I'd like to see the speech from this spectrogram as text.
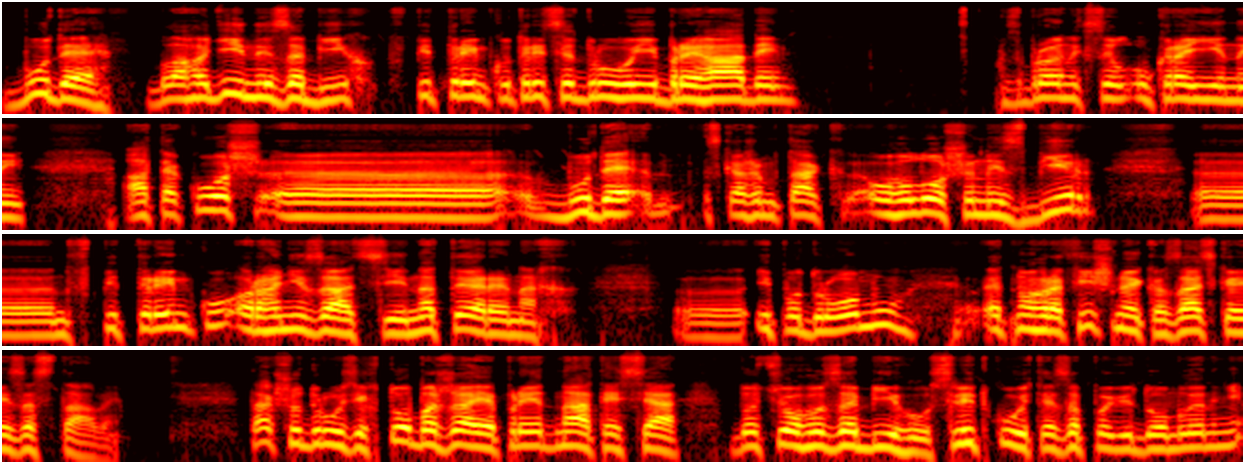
Буде благодійний забіг в підтримку 32-ї бригади Збройних сил України. А також е, буде, скажімо так, оголошений збір е, в підтримку організації на теренах е, іподрому етнографічної козацької застави. Так що, друзі, хто бажає приєднатися до цього забігу, слідкуйте за, повідомлення,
